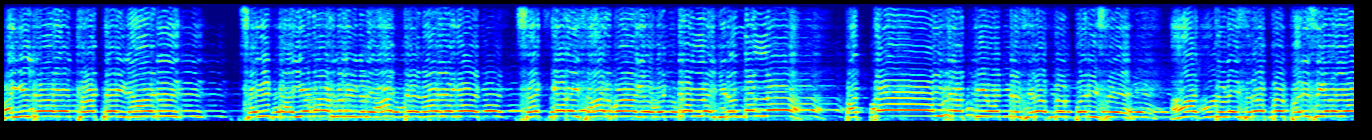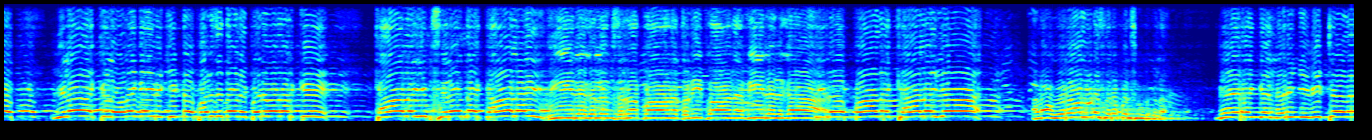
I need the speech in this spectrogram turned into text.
மயில்ராயன் கோட்டை நாடு செகுட்ட ஐயனார்களினுடைய ஆட்ட நாயகன் சக்கரை சார்பாக ஒன்றல்ல இரண்டல்ல பத்தாயிரத்தி ஒன்று சிறப்பு பரிசு ஆத்துணை சிறப்பு பரிசுகளையும் விழாக்கள் வழங்க இருக்கின்ற பரிசுத்தனை பெறுவதற்கு காலையும் சிறந்த காலை வீரர்களும் சிறப்பான துடிப்பான வீரர்கள். சிறப்பான காளையா ஆனா ஒரு ஆளோட சிறப்பரிசு கொடுக்கல. நேரங்கள் நெருங்கி விட்டன.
